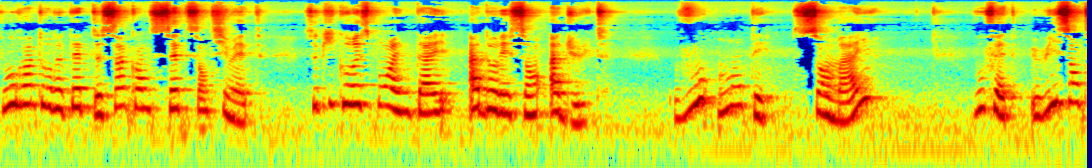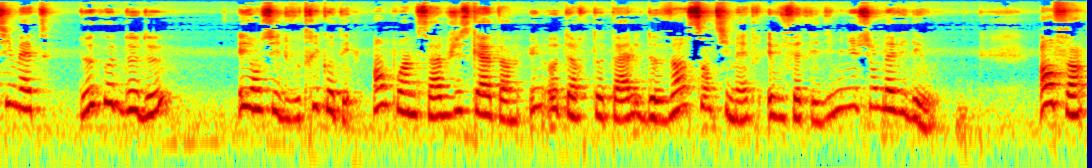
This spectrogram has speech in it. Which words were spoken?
pour un tour de tête de 57 cm, ce qui correspond à une taille adolescent-adulte, vous montez 100 mailles, vous faites 8 cm de côte de 2 et ensuite vous tricotez en point de sable jusqu'à atteindre une hauteur totale de 20 cm et vous faites les diminutions de la vidéo. Enfin,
